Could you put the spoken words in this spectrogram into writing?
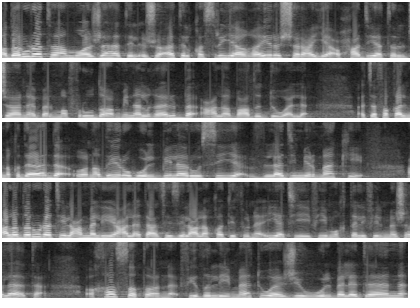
ضرورة مواجهة الإجراءات القسرية غير الشرعية أحادية الجانب المفروضة من الغرب على بعض الدول. أتفق المقداد ونظيره البيلاروسي فلاديمير ماكي على ضرورة العمل على تعزيز العلاقات الثنائية في مختلف المجالات خاصة في ظل ما تواجهه البلدان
